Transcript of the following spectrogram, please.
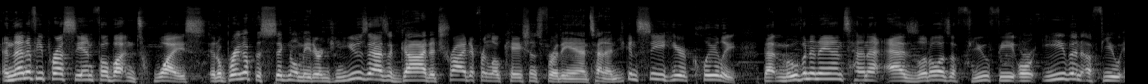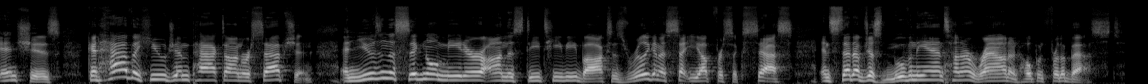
And then if you press the info button twice, it'll bring up the signal meter and you can use that as a guide to try different locations for the antenna. And you can see here clearly that moving an antenna as little as a few feet or even a few inches can have a huge impact on reception. And using the signal meter on this DTV box is really gonna set you up for success instead of just moving the antenna around and hoping for the best.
